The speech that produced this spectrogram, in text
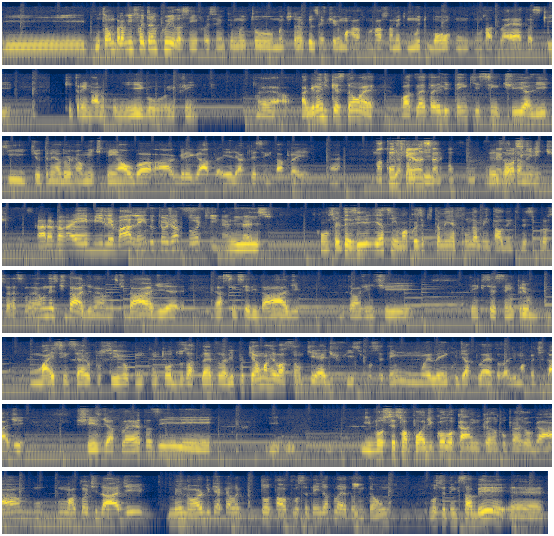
E então para mim foi tranquilo, assim. Foi sempre muito muito tranquilo. Sempre tive um relacionamento muito bom com, com os atletas que que treinaram comigo, enfim. É, a grande questão é o atleta ele tem que sentir ali que, que o treinador realmente tem algo a, a agregar para ele, a acrescentar para ele, né? Uma confiança, partir... né? Um Exatamente. esse cara vai me levar além do que eu já tô aqui, né? Isso. Com certeza. E, e, assim, uma coisa que também é fundamental dentro desse processo é a honestidade, né? A honestidade, é, é a sinceridade. Então a gente tem que ser sempre o mais sincero possível com, com, todos os atletas ali, porque é uma relação que é difícil. Você tem um elenco de atletas ali, uma quantidade X de atletas e, e, e você só pode colocar em campo para jogar uma quantidade menor do que aquela total que você tem de atletas. Então você tem que saber é,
